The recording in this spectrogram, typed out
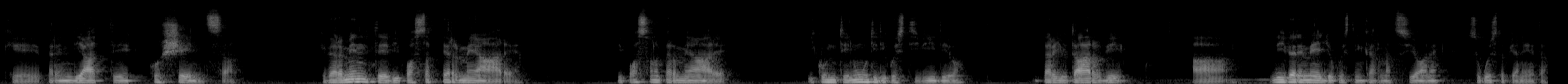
che prendiate coscienza, che veramente vi possa permeare, vi possano permeare i contenuti di questi video per aiutarvi a vivere meglio questa incarnazione su questo pianeta,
